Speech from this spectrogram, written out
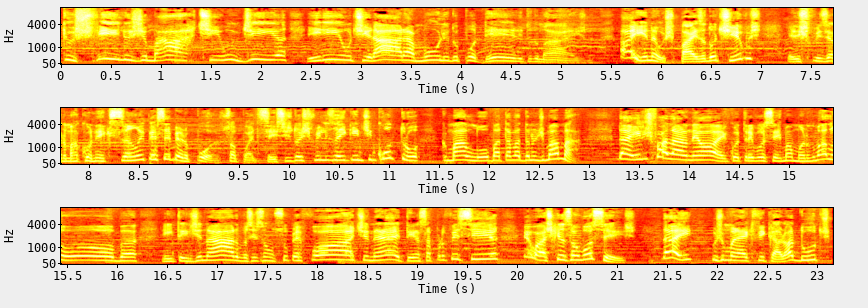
que os filhos de Marte um dia iriam tirar a mule do poder e tudo mais. Né? Aí, né, os pais adotivos, eles fizeram uma conexão e perceberam, pô, só pode ser esses dois filhos aí que a gente encontrou, que uma loba tava dando de mamar. Daí eles falaram, né, ó, encontrei vocês mamando numa loba, entendi nada, vocês são super fortes, né, e tem essa profecia, eu acho que são vocês. Daí, os moleques ficaram adultos,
